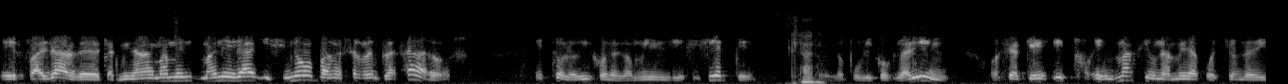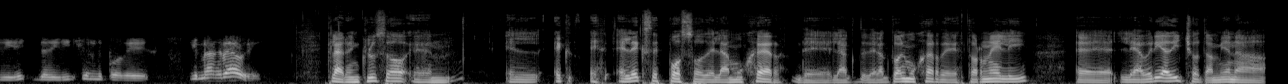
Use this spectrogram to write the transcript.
eh, fallar de determinada manera y si no van a ser reemplazados. Esto lo dijo en el 2017, claro. lo publicó Clarín. O sea que esto es más que una mera cuestión de, división de poderes, es más grave. Claro, incluso em, el, ex, el ex esposo de la mujer, de la, de la actual mujer de Stornelli, eh, le habría dicho también a,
